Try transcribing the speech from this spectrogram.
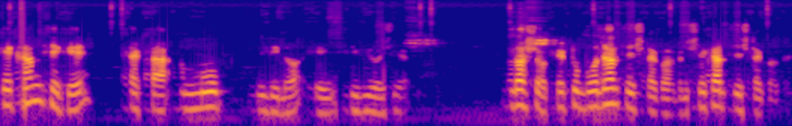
এখান থেকে একটা মুভ দিল এই সিবিও শেয়ার দর্শক, একটু বোঝার চেষ্টা করবেন, শেখার চেষ্টা করবেন।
